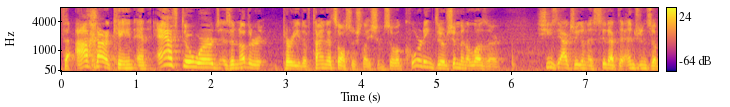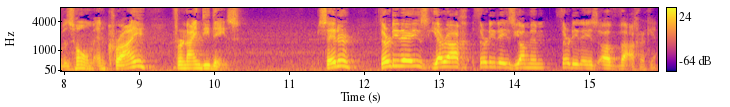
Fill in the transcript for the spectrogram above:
The Achar Kain, and afterwards is another period of time that's also Shleishim. So according to Rav Shimon Elazar, she's actually going to sit at the entrance of his home and cry for 90 days. Seder, 30 days, Yerach, 30 days, Yamim, 30 days of Achar Kain.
